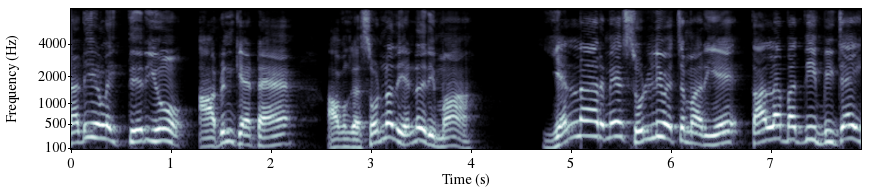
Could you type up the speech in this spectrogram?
நடிகர்களை தெரியும் அப்படின்னு கேட்டேன். அவங்க சொன்னது என்ன தெரியுமா? எல்லாருமே சொல்லி வச்ச மாதிரியே தளபதி விஜய்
